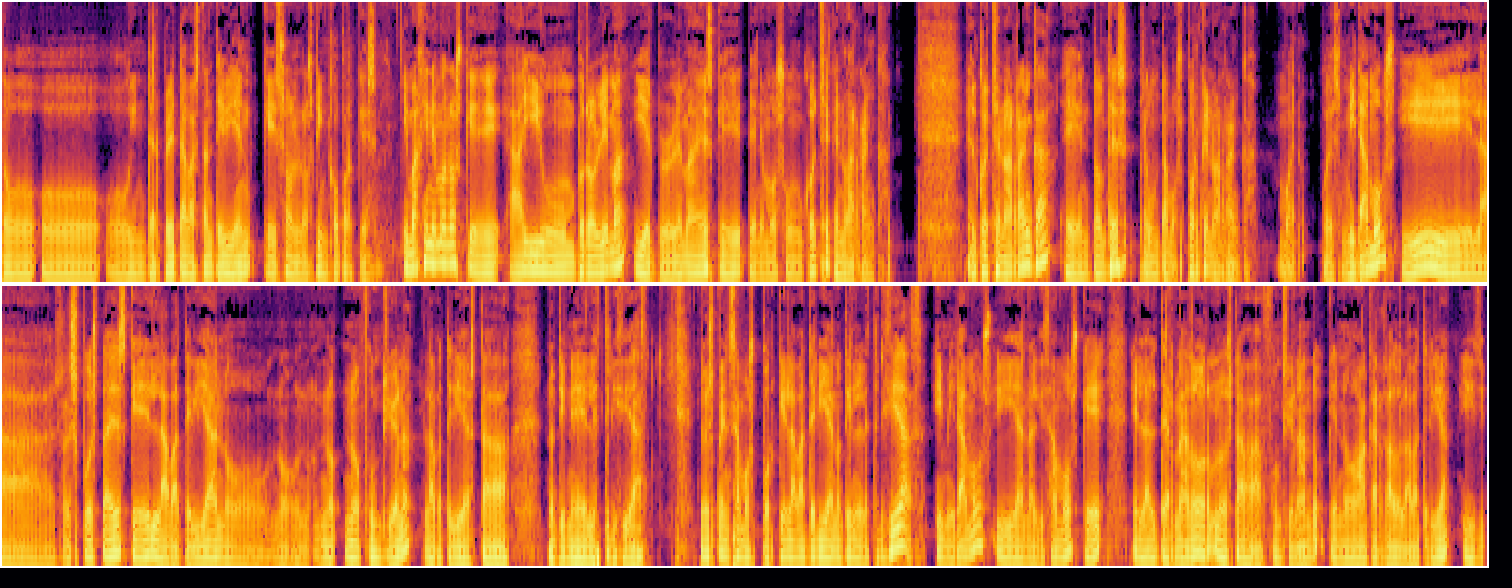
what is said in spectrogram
o, interpreta bastante bien qué son los cinco porqués. Imaginémonos que hay un problema y el problema es que tenemos un coche que no arranca. El coche no arranca, eh, entonces preguntamos, ¿por qué no arranca? Bueno, pues miramos y la respuesta es que la batería no, no, no, no funciona, la batería está, no tiene electricidad. Entonces pensamos, ¿por qué la batería no tiene electricidad? Y miramos y analizamos que el alternador no estaba funcionando, que no ha cargado la batería y,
